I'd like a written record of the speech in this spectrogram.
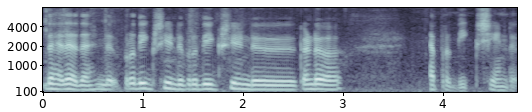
അതെ അതെ അതെ ഉണ്ട്. പ്രതീക്ഷയുണ്ട് പ്രതീക്ഷയുണ്ട്. കണ്ടോ? പ്രതീക്ഷയുണ്ട്.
